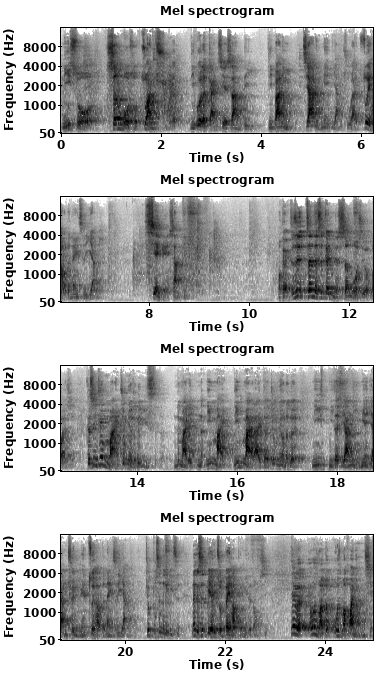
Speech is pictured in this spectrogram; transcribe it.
你所生活所赚取的，你为了感谢上帝，你把你家里面养出来最好的那一只羊献给上帝。OK，就是真的是跟你的生活是有关系。可是你去买就没有这个意思了，你买的你买你买来的就没有那个你你的羊里面羊圈里面最好的那一只羊，就不是那个意思，那个是别人准备好给你的东西。第二个，为什么要为什么要换银钱？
